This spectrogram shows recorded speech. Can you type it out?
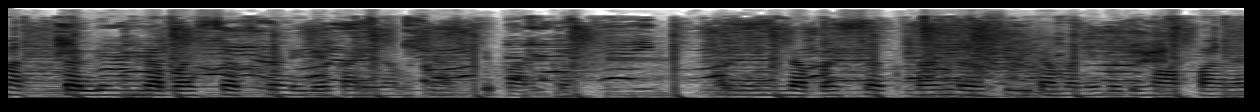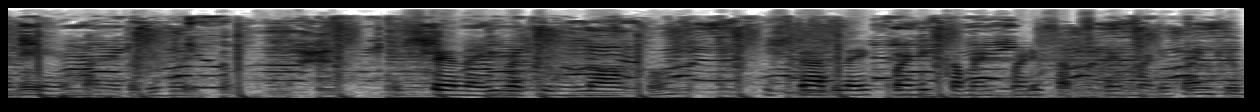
ಮತ್ತು ಅಲ್ಲಿಂದ ಬಸ್ ಹತ್ಕೊಂಡಿದೆ ಕಣಿ ನಮ್ಮ ಶಾಸ್ತ್ರಿ ಪಾರ್ಕ್ ಅಲ್ಲಿಂದ ಬಸ್ ಹತ್ಕೊಂಡು ಸೀದಾ ಮನೆ ಬದಿ ಹಾಪಾಗಲಿ ಮನೆ ಬದಿ ಹೋಯಿತು. ಇಷ್ಟೇನ ಇವತ್ತಿನ ಬ್ಲಾಗು ಇಷ್ಟ ಲೈಕ್ ಮಾಡಿ ಕಮೆಂಟ್ ಮಾಡಿ ಸಬ್ಸ್ಕ್ರೈಬ್ ಮಾಡಿ. ಥ್ಯಾಂಕ್ ಯು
